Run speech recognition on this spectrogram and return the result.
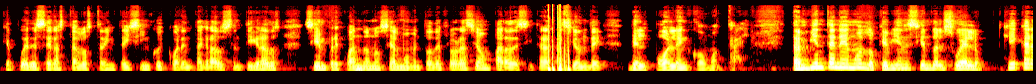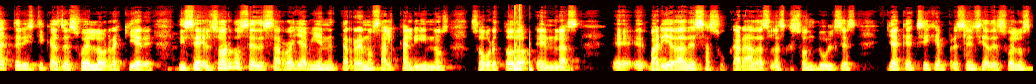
que puede ser hasta los 35 y 40 grados centígrados, siempre y cuando no sea el momento de floración para deshidratación de, del polen como tal. También tenemos lo que viene siendo el suelo. ¿Qué características de suelo requiere? Dice, el sorgo se desarrolla bien en terrenos alcalinos, sobre todo en las eh, eh, variedades azucaradas, las que son dulces, ya que exigen presencia de suelos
